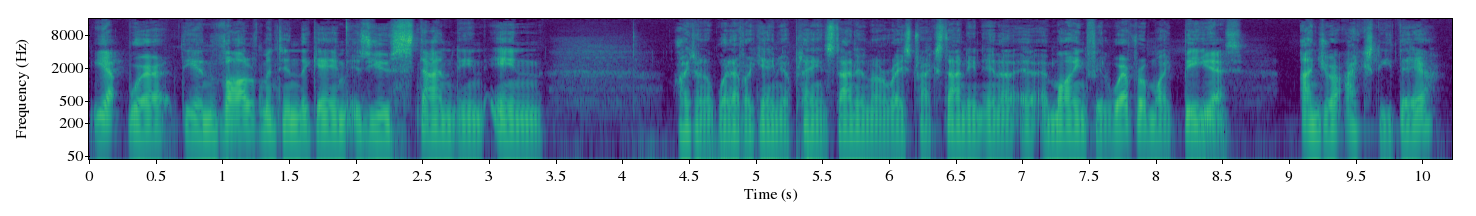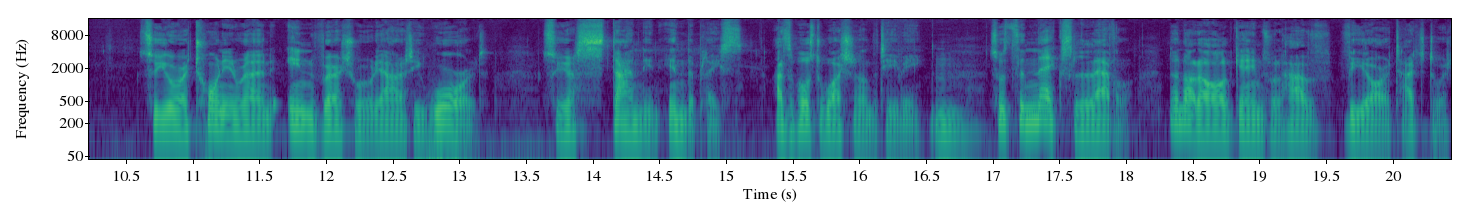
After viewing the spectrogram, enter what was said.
yeah, where the involvement in the game is you standing in, I don't know, whatever game you're playing, standing on a racetrack, standing in a, a minefield, wherever it might be, yes, and you're actually there. So you're turning around in virtual reality world. So you're standing in the place as opposed to watching on the TV. Mm. So it's the next level. Now, not all games will have VR attached to it,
